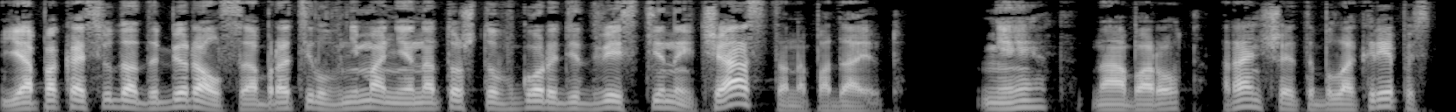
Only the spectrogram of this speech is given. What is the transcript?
Я пока сюда добирался, обратил внимание на то, что в городе две стены часто нападают. Нет, наоборот, раньше это была крепость,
